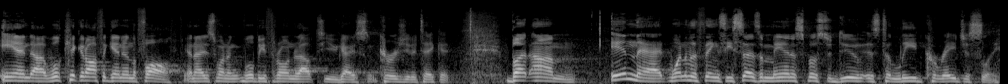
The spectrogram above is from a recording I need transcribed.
And uh, we'll kick it off again in the fall. And I just want to, we'll be throwing it out to you guys, encourage you to take it. But um, in that, one of the things he says a man is supposed to do is to lead courageously.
